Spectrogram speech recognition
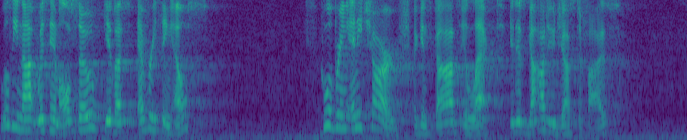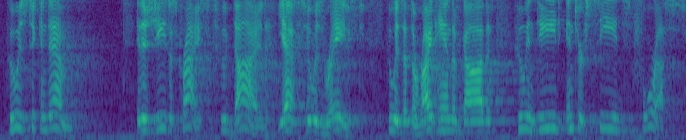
will he not with him also give us everything else? Who will bring any charge against God's elect? It is God who justifies. Who is to condemn? It is Jesus Christ who died, yes, who was raised, who is at the right hand of God, who indeed intercedes for us.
